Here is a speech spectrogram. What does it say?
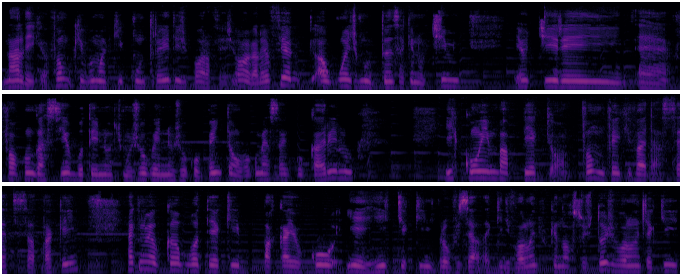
na liga. Vamos que vamos aqui contra eles. Bora fechar. Ó, galera, eu fiz algumas mudanças aqui no time. Eu tirei é, Falcão Garcia, botei no último jogo, ele não jogou bem, então vou começar com o Carilo e com o Mbappé aqui, ó. Vamos ver que vai dar certo esse ataque aí. Aqui no meu campo botei aqui Bakayoko e Henrique aqui improvisado aqui de volante, porque nossos dois volantes aqui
